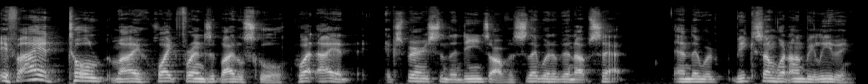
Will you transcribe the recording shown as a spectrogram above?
If I had told my white friends at Bible school what I had experienced in the dean's office, they would have been upset and they would be somewhat unbelieving.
